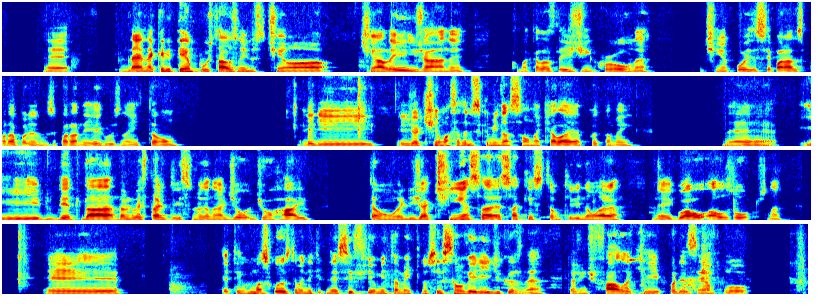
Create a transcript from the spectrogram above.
é, né, naquele tempo os Estados Unidos tinha tinha lei já, né? Como aquelas leis de Jim Crow, né? Tinha coisas separadas para brancos e para negros, né? Então ele, ele já tinha uma certa discriminação naquela época também, né? e dentro da, da universidade dele, se não me engano, era de, de Ohio. Então ele já tinha essa, essa questão que ele não era né, igual aos outros, né? É, tem algumas coisas também nesse filme também que não sei se são verídicas, né? A gente fala que, por exemplo,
